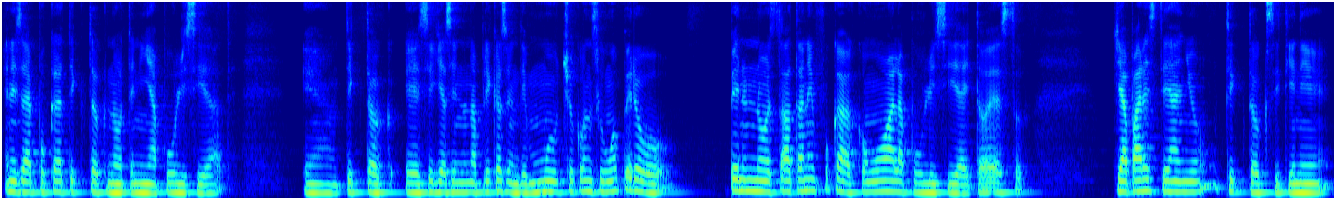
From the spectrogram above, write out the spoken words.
En esa época TikTok no tenía publicidad. Eh, TikTok eh, seguía siendo una aplicación de mucho consumo, pero, pero no estaba tan enfocada como a la publicidad y todo esto. Ya para este año TikTok sí tiene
